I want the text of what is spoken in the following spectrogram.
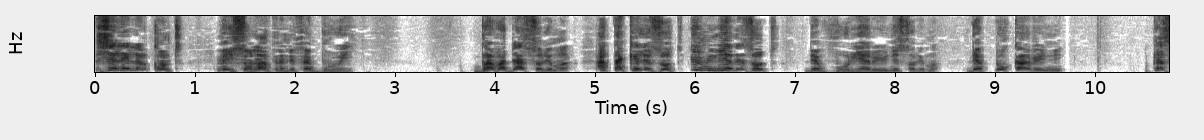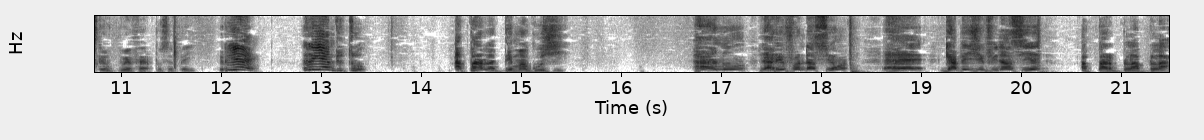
gelé leur compte, mais ils sont là en train de faire bruit. Bavardage seulement, attaquer les autres, humilier les autres. Des vauriens réunis seulement, des tocards réunis. Qu'est-ce que vous pouvez faire pour ce pays? Rien, rien du tout, à part la démagogie. Ah non, la refondation, eh, gabégie financier, à part blabla.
